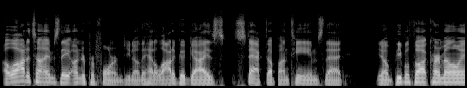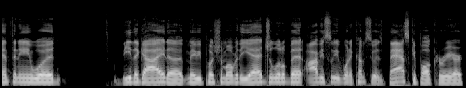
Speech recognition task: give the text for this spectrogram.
a lot of times they underperformed. You know, they had a lot of good guys stacked up on teams that, you know, people thought Carmelo Anthony would be the guy to maybe push him over the edge a little bit. Obviously, when it comes to his basketball career,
